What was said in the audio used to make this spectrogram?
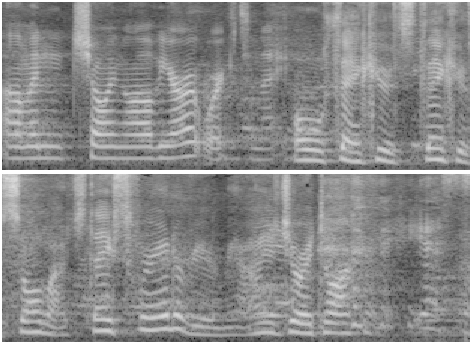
um, and showing all of your artwork tonight. Oh, thank you, thank you so much. Thanks for interviewing me. I enjoy talking. Yes.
